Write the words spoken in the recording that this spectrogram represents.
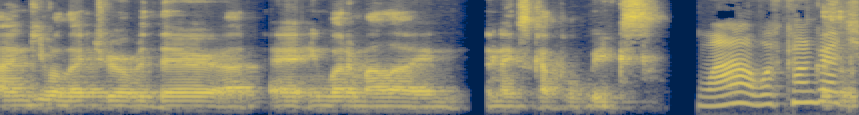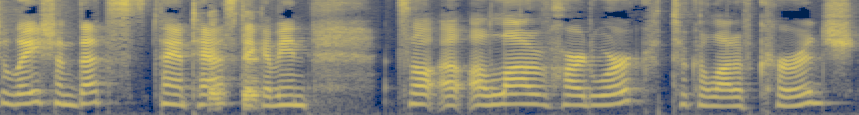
and give a lecture over there at, uh, in Guatemala in the next couple of weeks. Wow! Well, congratulations. That's fantastic. I mean, it's a, a lot of hard work. Took a lot of courage,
